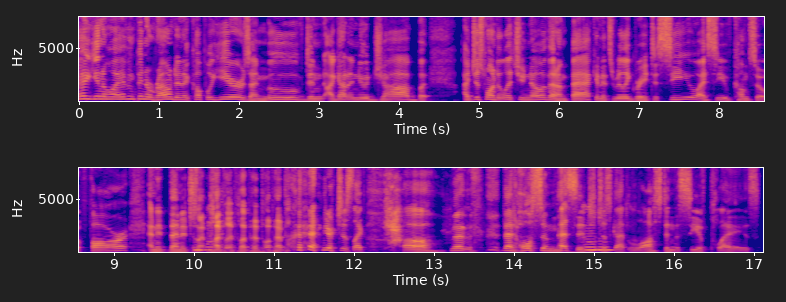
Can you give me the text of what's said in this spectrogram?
hey, you know, I haven't been around in a couple years. I moved and I got a new job, but I just wanted to let you know that I'm back and it's really great to see you. I see you've come so far, and it, then it's just like play, play, play, play, play, play, play, and you're just like, oh, that that wholesome message just got lost in the sea of plays.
